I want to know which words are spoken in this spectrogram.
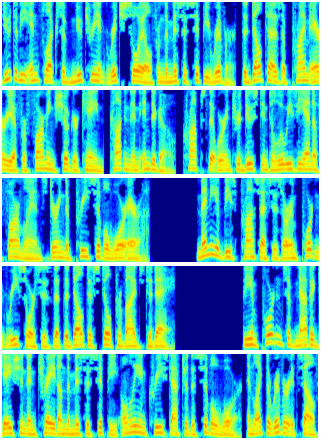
Due to the influx of nutrient-rich soil from the Mississippi River, the delta is a prime area for farming sugar cane, cotton and indigo, crops that were introduced into Louisiana farmlands during the pre-Civil War era. Many of these processes are important resources that the delta still provides today. The importance of navigation and trade on the Mississippi only increased after the Civil War, and like the river itself,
